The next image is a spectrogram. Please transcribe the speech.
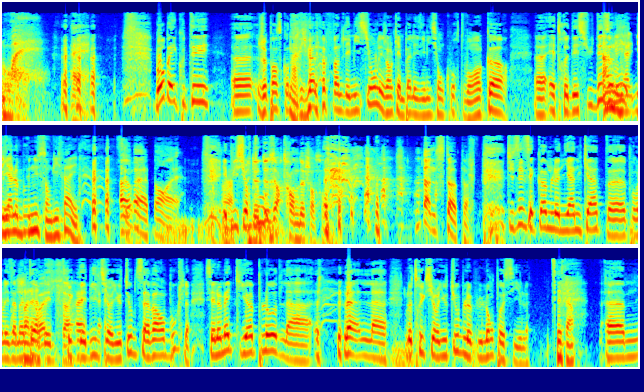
Ouais. Bon bah écoutez, euh, je pense qu'on arrive à la fin de l'émission. Les gens qui aiment pas les émissions courtes vont encore euh, être déçus. Ah, mais Désolé. il y a- mais il y a le bonus en Gify. Ah ouais, attends, ouais. Et puis De surtout, 2h30 de chansons. Non-stop. tu sais, c'est comme le Nyan Cat euh, pour les amateurs Voilà, ouais, des trucs débiles sur YouTube. Ça va en boucle. C'est le mec qui upload la, la, la- le truc sur YouTube le plus long possible. C'est ça. Euh,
